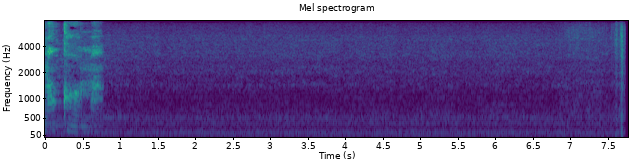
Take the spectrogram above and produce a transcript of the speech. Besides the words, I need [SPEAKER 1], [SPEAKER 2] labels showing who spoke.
[SPEAKER 1] Lancôme.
